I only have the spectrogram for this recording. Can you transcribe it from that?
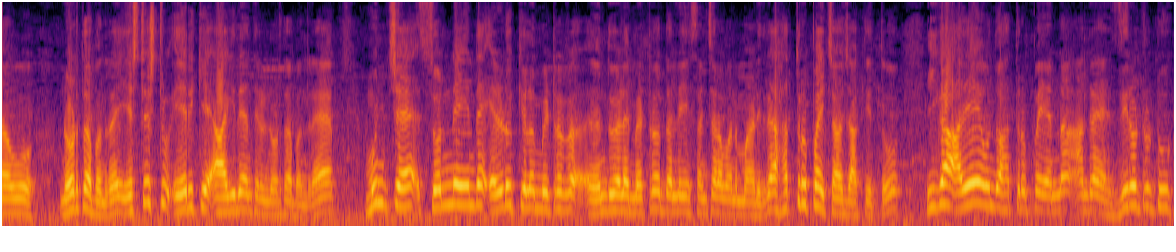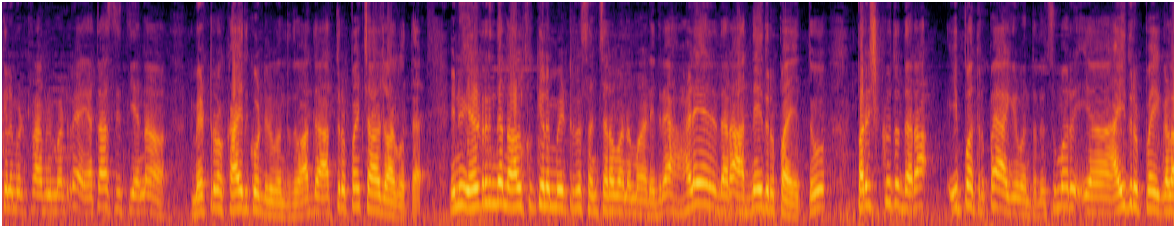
ನಾವು ನೋಡ್ತಾ ಬಂದರೆ, ಎಷ್ಟೆಷ್ಟು ಏರಿಕೆ ಆಗಿದೆ ಅಂತ ಹೇಳಿ ನೋಡ್ತಾ ಬಂದರೆ, ಮುಂಚೆ ಸೊನ್ನೆಯಿಂದ ಎರಡು ಕಿಲೋಮೀಟರ್ ಒಂದು ವೇಳೆ ಮೆಟ್ರೋದಲ್ಲಿ ಸಂಚಾರವನ್ನು ಮಾಡಿದರೆ ಹತ್ತು ರೂಪಾಯಿ ಚಾರ್ಜ್ ಆಗ್ತಿತ್ತು. ಈಗ ಅದೇ ಒಂದು ಹತ್ತು ರೂಪಾಯಿಯನ್ನು, ಅಂದರೆ zero to two kilometre travel ಮಾಡಿದ್ರೆ ಯಥಾಸ್ಥಿತಿಯನ್ನು ಮೆಟ್ರೋ ಕಾಯ್ದುಕೊಂಡಿರುವಂಥದ್ದು ಅದು ಹತ್ತು ರೂಪಾಯಿ ಚಾರ್ಜ್ ಆಗುತ್ತೆ. ಇನ್ನು ಎರಡರಿಂದ ನಾಲ್ಕು ಕಿಲೋಮೀಟರ್ ಸಂಚಾರವನ್ನು ಮಾಡಿದರೆ ಹಳೆಯ ದರ ಹದಿನೈದು ರೂಪಾಯಿ ಇತ್ತು. ಪರಿಷ್ಕೃತ ದರ ಇಪ್ಪತ್ತು ರೂಪಾಯಿ ಆಗಿರುವಂಥದ್ದು ಸುಮಾರು ಐದು ರೂಪಾಯಿಗಳ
